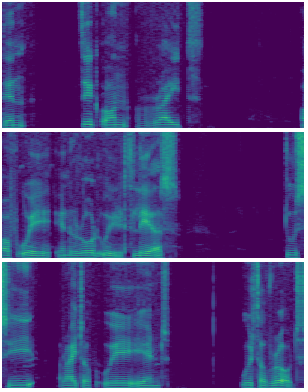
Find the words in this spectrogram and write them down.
then check on right of way and road width layers to see right of way and width of road.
